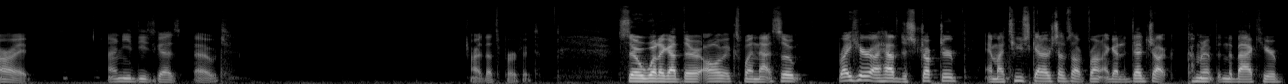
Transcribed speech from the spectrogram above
alright. I need these guys out. Alright, that's perfect. So what I got there, I'll explain that. So right here I have Destructor and my two scatter shots out front. I got a Deadshot coming up in the back here.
